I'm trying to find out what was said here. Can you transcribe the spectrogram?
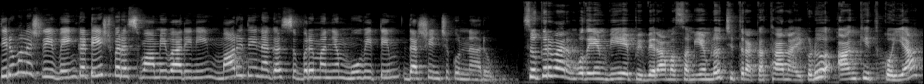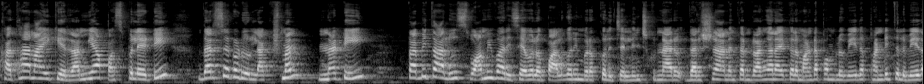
తిరుమల శ్రీ వెంకటేశ్వర స్వామి వారిని మారుతినగర్ సుబ్రహ్మణ్యం మూవీ టీం దర్శించుకున్నారు. శుక్రవారం ఉదయం వీఐపీ విరామ సమయంలో చిత్ర కథానాయకుడు అంకిత్ కొయ్య కథానాయకి రమ్య పసుపులేటి దర్శకుడు లక్ష్మణ్ నటి తబితాలు స్వామివారి సేవలో పాల్గొని మొరక్కులు చెల్లించుకున్నారు. దర్శనానంతరం రంగనాయకుల మండపంలో వేద పండితులు వేద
